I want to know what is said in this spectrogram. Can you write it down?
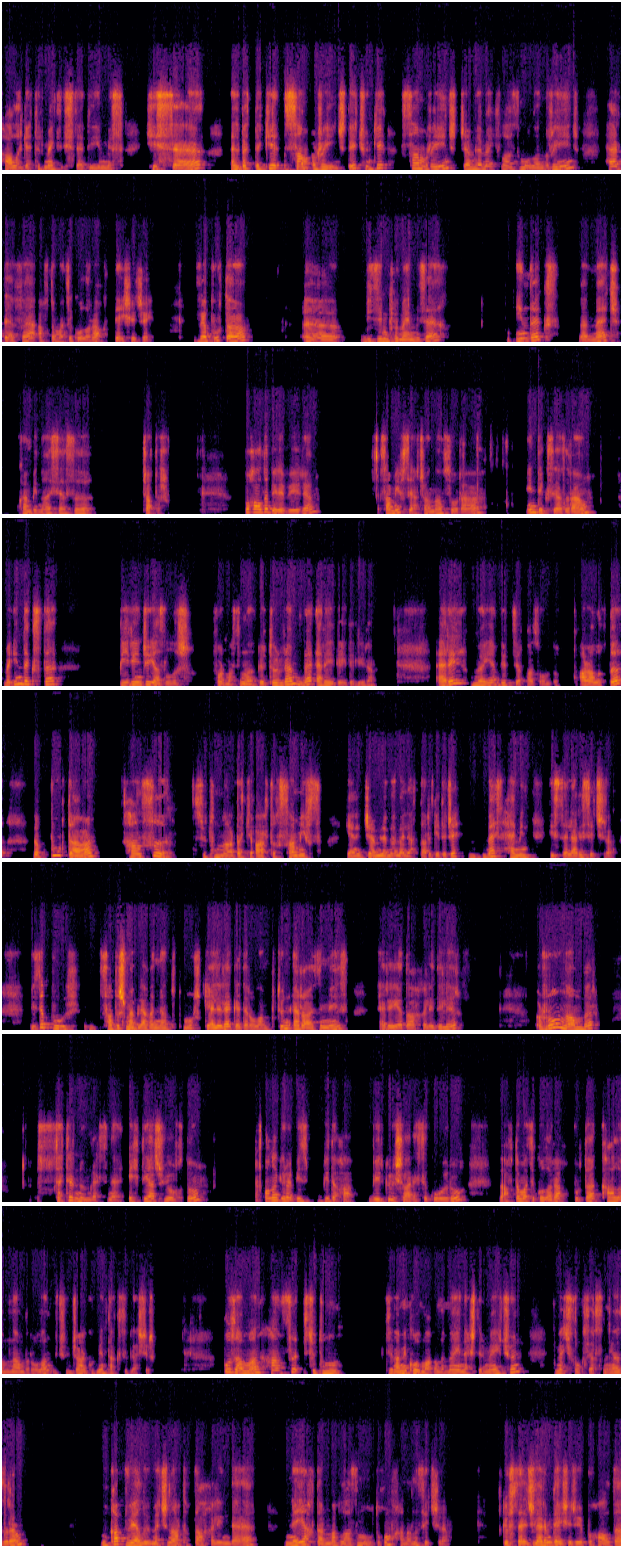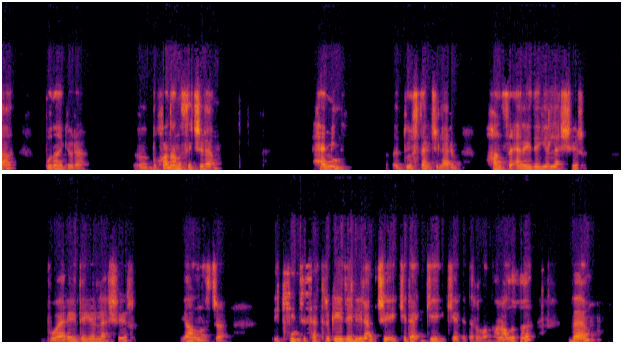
hala gətirmək istədiyimiz hissə əlbəttə ki, sum range-dir. Çünki sum range cəmləmək lazım olan range hər dəfə avtomatik olaraq dəyişəcək. Və burada ə, bizim köməyimizə index və match kombinasiyası çatır. Bu halda belə verirəm. Samifsi açandan sonra indeks yazıram və indeksdə birinci yazılış formasını götürürəm və array qeyd edirəm. Array müəyyən bir diapazondur, aralıqdır və burada hansı sütunlardakı artıq samifs yəni cəmləmə əməliyyatları gedəcək. Məhz həmin hissələri seçirəm. Bizdə bu satış məbləğindən tutmuş gəlirə qədər olan bütün ərazimiz ərəyə daxil edilir. Row number sətir nömrəsinə ehtiyac yoxdur. Ona görə biz bir daha vergül işarəsi qoyuruq və avtomatik olaraq burada column number olan üçüncü arqument aktivləşir. Bu zaman hansı sütunun dinamik olmağını müəyyənləşdirmək üçün match funksiyasını yazıram. Lookup value match-in artıq daxilində nəyi axtarmaq lazım olduğum xananı seçirəm. Göstəricilərim dəyişəcək bu halda. Buna görə e, bu xananı seçirəm. Həmin e, göstəricilərim hansı ərəydə yerləşir? Bu ərəydə yerləşir. Yalnızca ikinci sətri qeyd edirəm. C2-dən G2-yə qədər olan aralığı və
